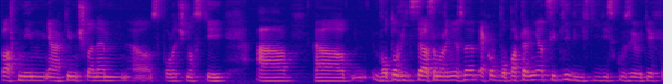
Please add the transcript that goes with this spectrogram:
platným nějakým členem společnosti a Uh, o to víc teda samozřejmě jsme jako opatrní a citliví v té diskuzi o těch,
